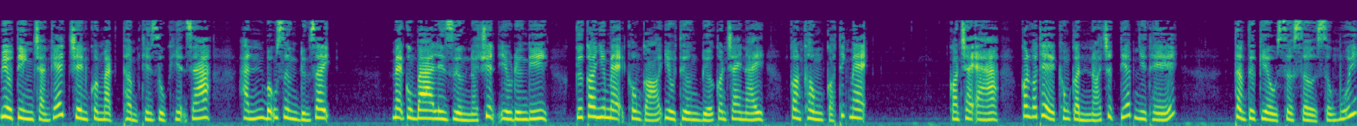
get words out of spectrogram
Biểu tình chán ghét trên khuôn mặt Thẩm Thiên Dục hiện ra, hắn bỗng dưng đứng dậy. Mẹ cùng ba lên giường nói chuyện yêu đương đi, cứ coi như mẹ không có yêu thương đứa con trai này, con không có thích mẹ. Con trai à, con có thể không cần nói trực tiếp như thế. Thẩm Tư Kiều sờ sờ sống mũi,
